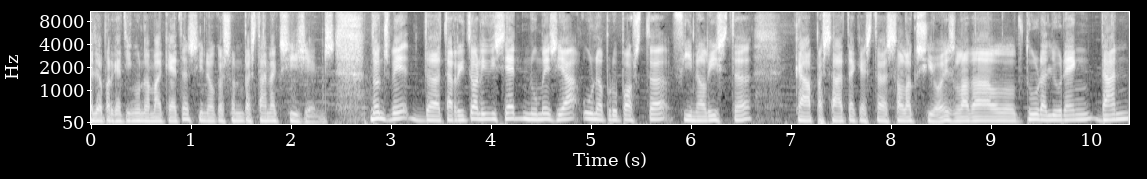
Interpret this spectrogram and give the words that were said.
allò perquè tinc una maqueta, sinó que són bastant exigents. Doncs bé, de Territori 17 només hi ha una proposta finalista que ha passat aquesta selecció. És la del Tura Llorenc Dan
